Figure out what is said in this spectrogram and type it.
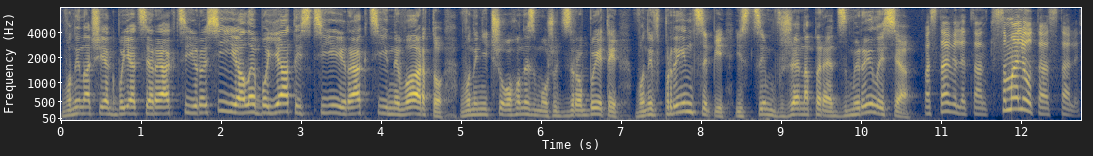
Вони, наче як бояться реакції Росії, але боятись цієї реакції не варто. Вони нічого не зможуть зробити. Вони, в принципі, із цим вже наперед змирилися. Поставили танки, самоліти остались.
